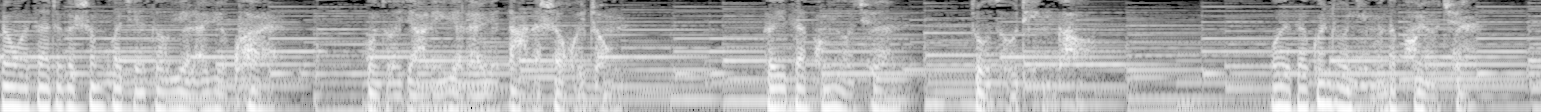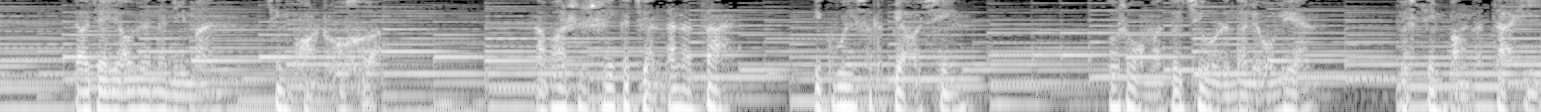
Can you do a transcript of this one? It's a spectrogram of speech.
让我在这个生活节奏越来越快、工作压力越来越大的社会中，可以在朋友圈驻足停靠。我也在关注你们的朋友圈，了解遥远的你们近况如何，哪怕只是一个简单的赞，一个微笑的表情，都是我们对旧人的留恋，对新朋的在意。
